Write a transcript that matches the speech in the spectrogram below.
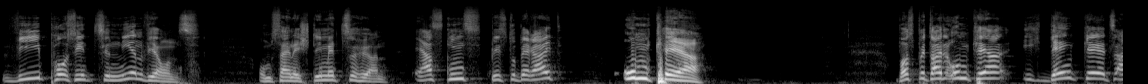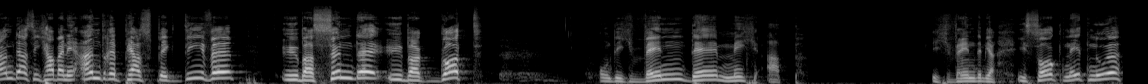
wie positionieren wir uns, um seine Stimme zu hören? Erstens, bist du bereit? Umkehr. Was bedeutet Umkehr? Ich denke jetzt anders, ich habe eine andere Perspektive über Sünde, über Gott und ich wende mich ab. Ich wende mich. Ich sage nicht nur,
